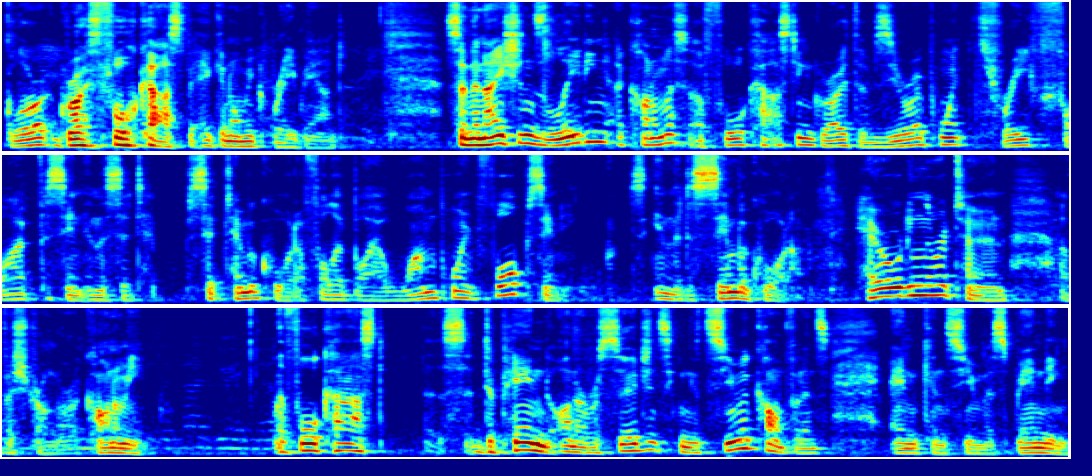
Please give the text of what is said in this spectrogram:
growth forecast for economic rebound. So the nation's leading economists are forecasting growth of 0.35% in the September quarter, followed by a 1.4% increase in the December quarter, heralding the return of a stronger economy. The forecasts depend on a resurgence in consumer confidence and consumer spending.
